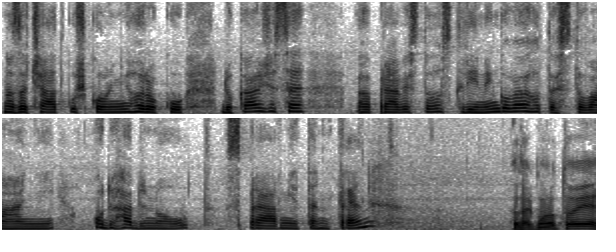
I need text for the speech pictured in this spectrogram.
na začátku školního roku. Dokáže se právě z toho screeningového testování odhadnout správně ten trend? No tak ono to je,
